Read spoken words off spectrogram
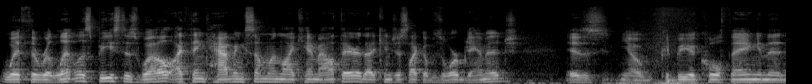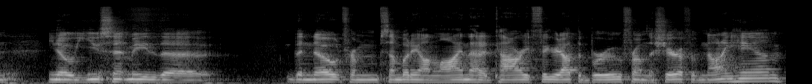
with the Relentless Beast as well, I think having someone like him out there that can just like absorb damage is you know could be a cool thing. And then you know you sent me the the note from somebody online that had kind of already figured out the brew from the sheriff of Nottingham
